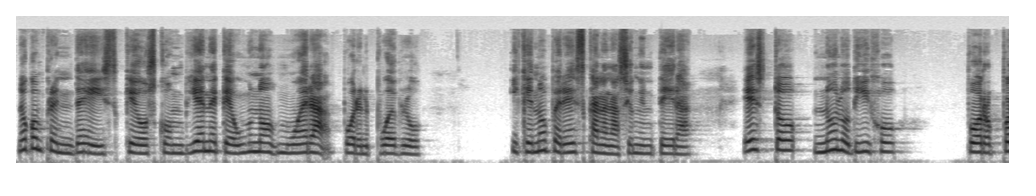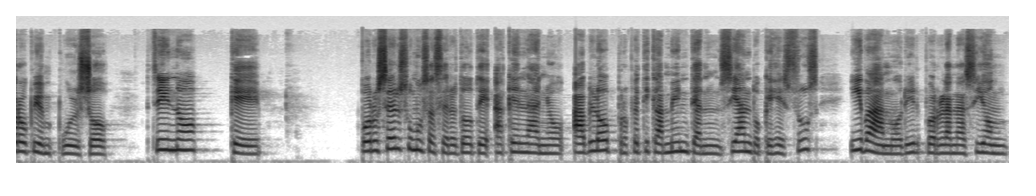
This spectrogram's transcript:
no comprendéis que os conviene que uno muera por el pueblo y que no perezca la nación entera. Esto no lo dijo por propio impulso, sino que por ser sumo sacerdote aquel año habló proféticamente anunciando que Jesús iba a morir por la nación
